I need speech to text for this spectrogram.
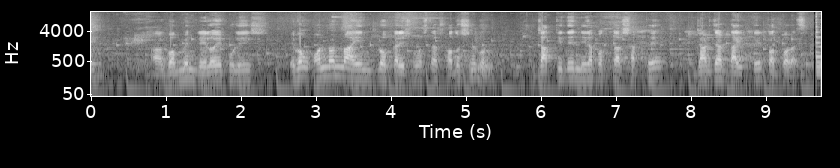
গভর্নমেন্ট রেলওয়ে, পুলিশ এবং অন্যান্য আইন প্রয়োগকারী সংস্থার সদস্যগণ যাত্রীদের নিরাপত্তার স্বার্থে যার যার দায়িত্বে তৎপর আছে।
